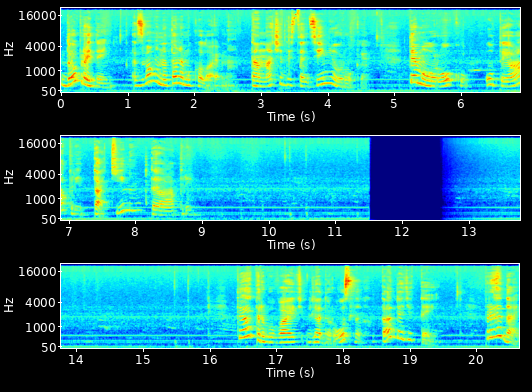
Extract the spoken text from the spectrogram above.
Добрий день! З вами Наталя Миколаївна та наші дистанційні уроки. Тема уроку у театрі та кінотеатрі. Театри бувають для дорослих та для дітей. Пригадай,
